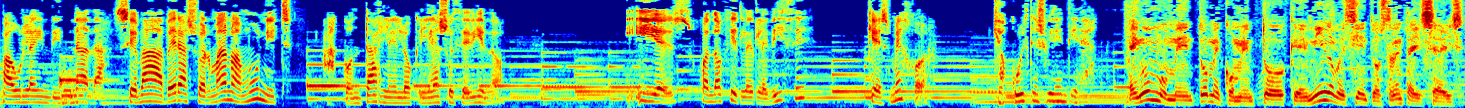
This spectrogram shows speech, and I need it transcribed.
Paula, indignada, se va a ver a su hermano a Múnich a contarle lo que le ha sucedido. Y es cuando Hitler le dice que es mejor que oculte su identidad. En un momento me comentó que en 1936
